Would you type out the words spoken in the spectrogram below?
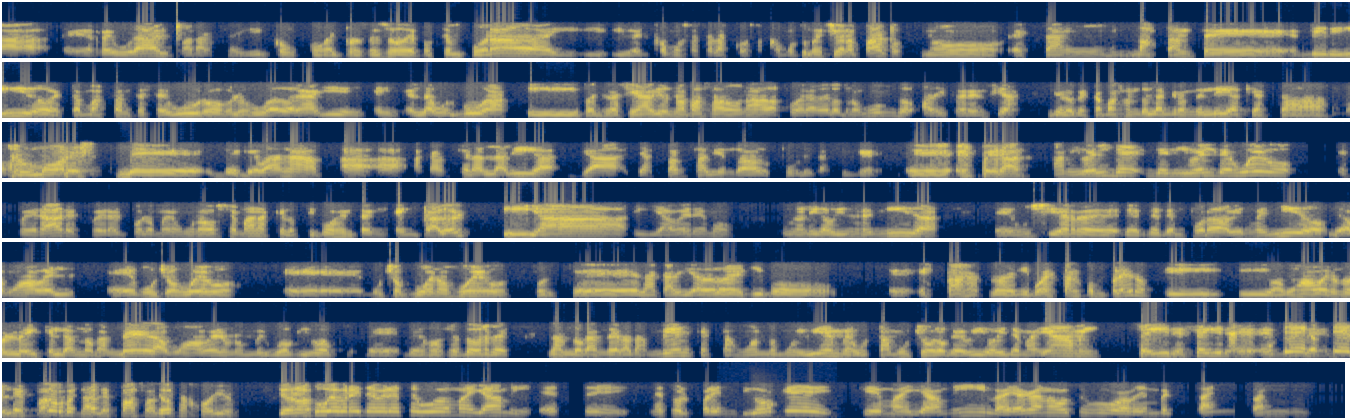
regular para seguir con, con el proceso de postemporada y, y ver cómo se las cosas. Como tú mencionas, Paco, no están bastante dirigidos, están bastante seguros los jugadores allí en, en, la burbuja y pues gracias a Dios no ha pasado nada fuera del otro mundo, a diferencia de lo que está pasando en las grandes ligas, que hasta rumores de, de que van a, a, a, cancelar la liga ya, ya están saliendo a la luz pública. Así que eh, esperar a nivel de, de nivel de juego, esperar, esperar por lo menos una o dos semanas que los tipos entren en calor y ya, y ya veremos una liga bien reñida, eh, un cierre de, temporada bien reñido, donde vamos a ver eh, muchos juegos, eh, muchos buenos juegos, porque la calidad de los equipos está, los equipos están completos y, y vamos a ver unos Lakers dando candela, vamos a ver unos Milwaukee Bucks de, de José Torres dando candela también, que están jugando muy bien, me gusta mucho lo que vi hoy de Miami, seguir, seguir, darle, darle, paso al desarrollo yo no tuve break de ver ese juego de Miami. Este, me sorprendió que, que Miami le haya ganado ese juego a Denver tan, tan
